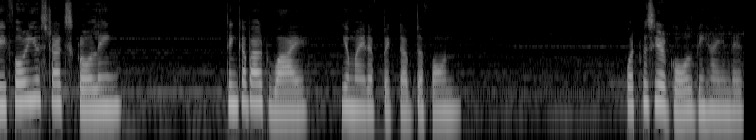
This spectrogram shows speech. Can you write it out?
Before you start scrolling, think about why you might have picked up the phone. What was your goal behind it?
